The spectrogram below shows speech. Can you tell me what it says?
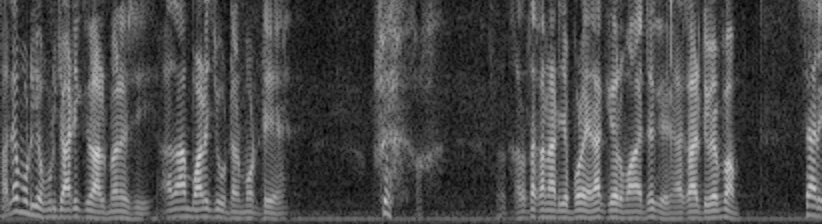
தலைமுடியை பிடிச்சி அடிக்கிறாள் மனசி அதான் பழிச்சு விட்டான் மொட்டையை. கருத்த கண்ணாடியை போட எனக்கே ஒரு மாதிரி இருக்குது அதை காட்டி வைப்பான் சரி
